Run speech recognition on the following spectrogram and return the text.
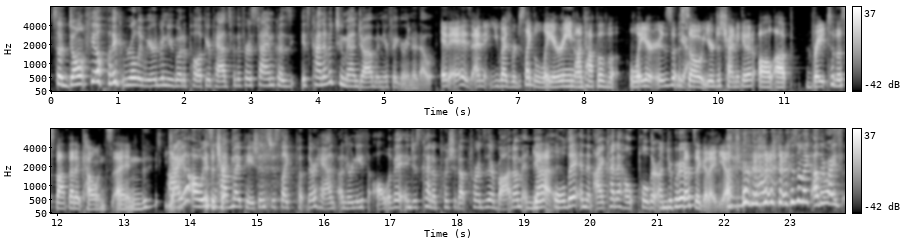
So don't feel like really weird when you go to pull up your pads for the first time because it's kind of a two man job when you're figuring it out. It is. And you guys were just like layering on top of layers. Yeah. So you're just trying to get it all up right to the spot that it counts. And yeah, I always have trick. my patients just like put their hand underneath all of it and just kind of push it up towards their bottom and they Yeah. hold it and then I kind of help pull their underwear. That's a good idea. Because I'm like, otherwise,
